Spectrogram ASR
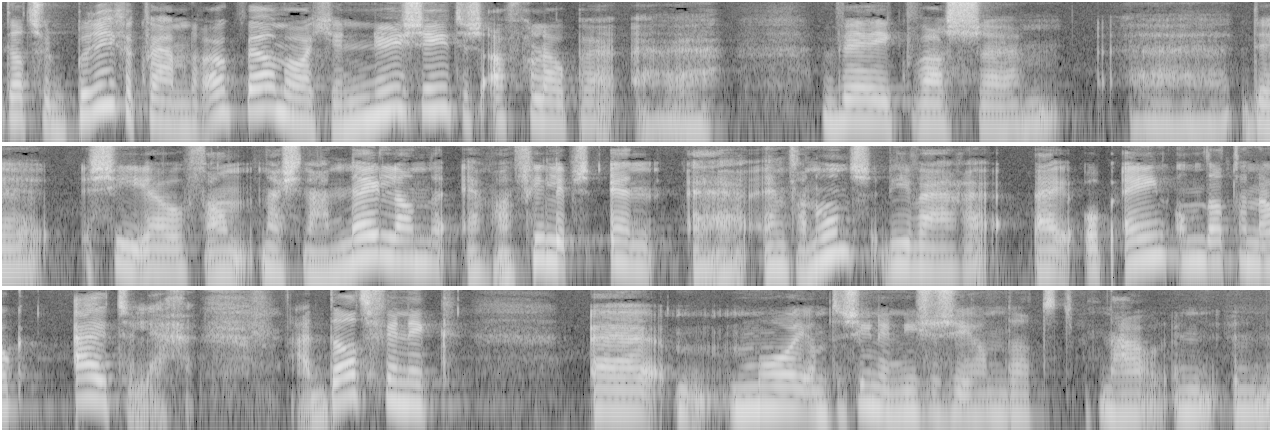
dat soort brieven kwamen er ook wel. Maar wat je nu ziet, dus afgelopen week was... Um, uh, de CEO van Nationale Nederlanden en van Philips en, uh, en van ons, die waren bij op één om dat dan ook uit te leggen. Nou, dat vind ik uh, mooi om te zien. En niet zozeer omdat nou, een, een,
